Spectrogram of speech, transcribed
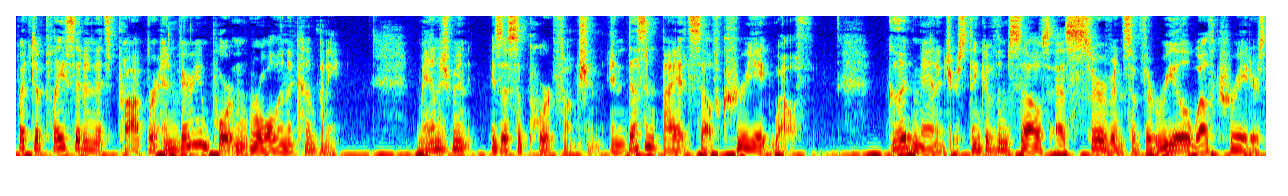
but to place it in its proper and very important role in a company. Management is a support function and doesn't by itself create wealth. Good managers think of themselves as servants of the real wealth creators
